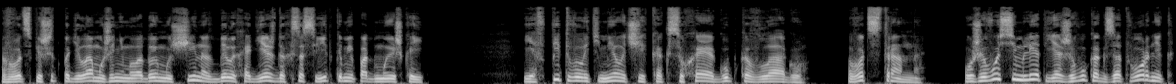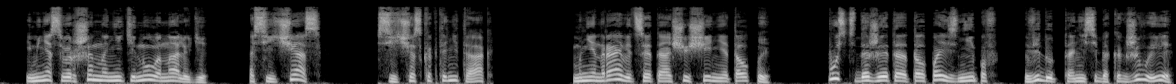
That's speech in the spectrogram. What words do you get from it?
Вот спешит по делам уже немолодой мужчина в белых одеждах со свитками под мышкой. Я впитывал эти мелочи, как сухая губка влагу. Вот странно. Уже восемь лет я живу как затворник, и меня совершенно не тянуло на люди. А сейчас... Сейчас как-то не так. Мне нравится это ощущение толпы. Пусть даже это толпа из нипов, ведут-то они себя как живые.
